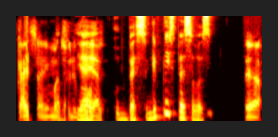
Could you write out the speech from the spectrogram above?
Geilste Animation Aber, ja, überhaupt. ja, best, gibt nichts Besseres. Ja.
